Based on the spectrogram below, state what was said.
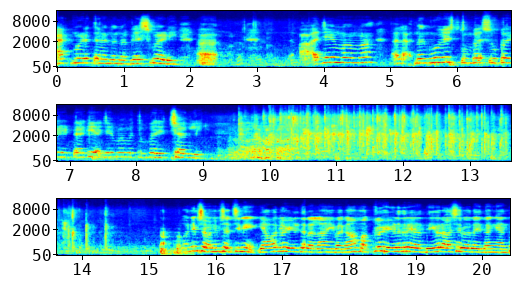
ಆ್ಯಕ್ಟ್ ಮಾಡೋ ಥರ ನನ್ನ ಬ್ಲೆಸ್ ಮಾಡಿ. ಅಜಯ್ ಮಾಮ ಅಲ್ಲ ನನ್ನ ಮೂವೀಸ್ ತುಂಬ ಸೂಪರ್ ಹಿಟ್ ಆಗಿ ಅಜಯ್ ಮಾಮ ತುಂಬ ರಿಚ್ ಆಗಲಿ. ಒಂದ್ ನಿಮಿಷ ಒಂದ್ ನಿಮಿಷ ಚಿನಿ ಯಾವಾಗ್ಲೂ ಹೇಳ್ತಾರಲ್ಲ ಇವಾಗ ಮಕ್ಳು ಹೇಳಿದ್ರೆ ದೇವರ ಆಶೀರ್ವಾದ ಇದ್ದಂಗೆ ಅಂತ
